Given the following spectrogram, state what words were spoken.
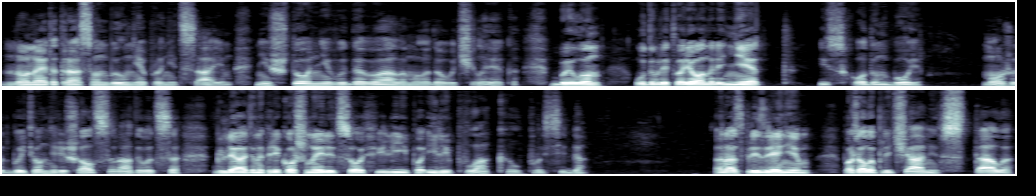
но на этот раз он был непроницаем. Ничто не выдавало молодого человека. Был он удовлетворен или нет исходом боя. Может быть, он не решался радоваться, глядя на перекошенное лицо Филиппа, или плакал про себя. Она с презрением пожала плечами, встала,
